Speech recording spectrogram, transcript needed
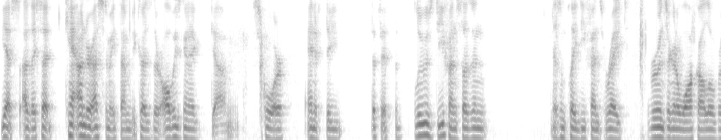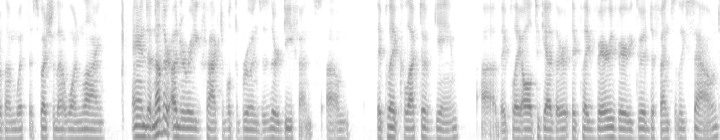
yes, as I said, can't underestimate them because they're always going to um, score, and if the if, if the Blues defense doesn't doesn't play defense right, the Bruins are going to walk all over them with especially that one line. And another underrated fact about the Bruins is their defense. Um, they play a collective game. Uh, they play all together. They play very, very good defensively sound.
